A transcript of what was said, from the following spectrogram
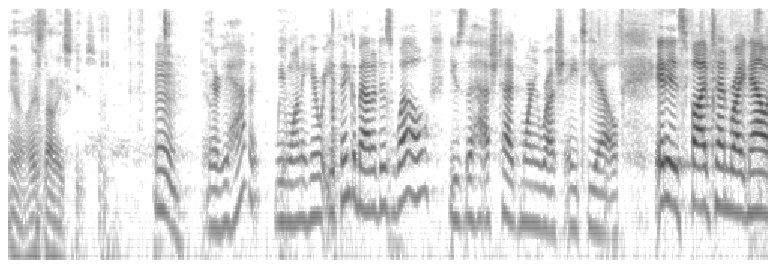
you know, that's not an excuse. Mm. There you have it. We want to hear what you think about it as well. Use the hashtag Morning Rush ATL. It is 510 right now.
